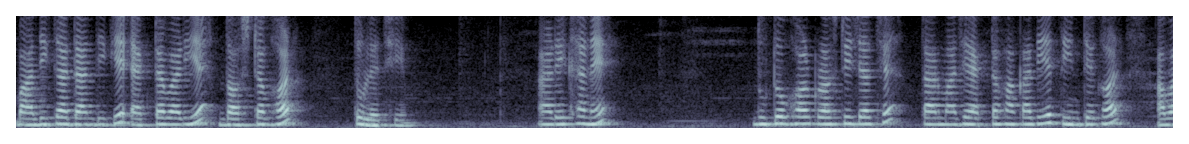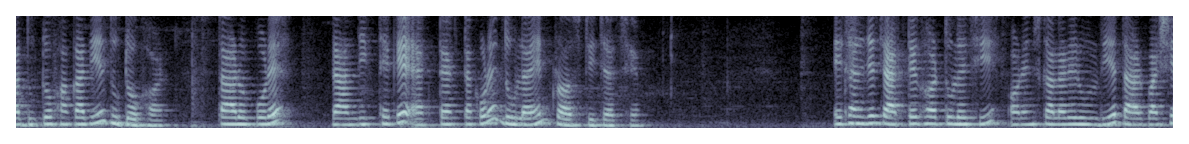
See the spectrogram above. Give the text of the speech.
বাঁ দিকে আর ডান দিকে একটা বাড়িয়ে দশটা ঘর তুলেছি। আর এখানে দুটো ঘর ক্রস স্টিচ আছে, তার মাঝে একটা ফাঁকা দিয়ে তিনটে ঘর, আবার দুটো ফাঁকা দিয়ে দুটো ঘর। তার উপরে ডান দিক থেকে একটা একটা করে দু লাইন ক্রস স্টিচ আছে। এখানে যে চারটে ঘর তুলেছি অরেঞ্জ কালারের উল দিয়ে, তার পাশে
